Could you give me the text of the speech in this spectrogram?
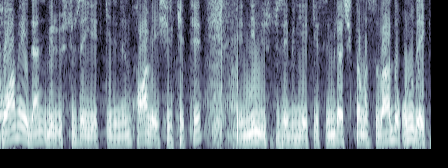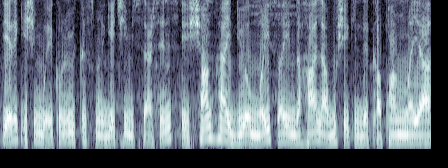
Huawei'den bir üst düzey yetkilinin, Huawei şirketinin üst düzey bir yetkisinin bir açıklaması vardı. Onu da ekleyerek işin bu ekonomik kısmını geçeyim isterseniz. E, Şanghay diyor Mayıs ayında hala bu şekilde kapanmaya,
